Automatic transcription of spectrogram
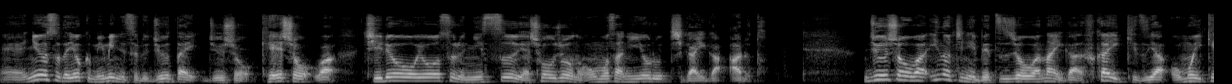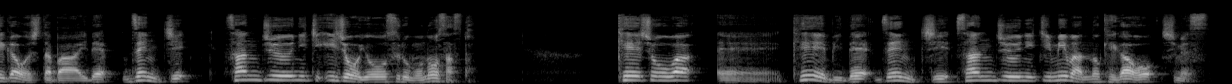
えーニュースでよく耳にする重体重症軽症は治療を要する日数や症状の重さによる違いがあると。重症は命に別状はないが深い傷や重い怪我をした場合で全治30日以上要するものを指すと。軽症は、えー軽微で全治30日未満の怪我を示す。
